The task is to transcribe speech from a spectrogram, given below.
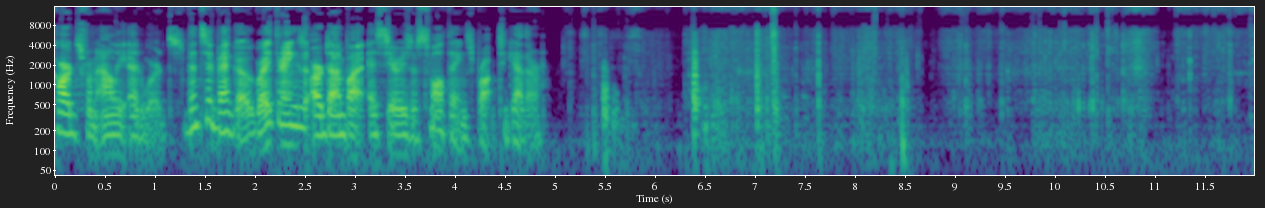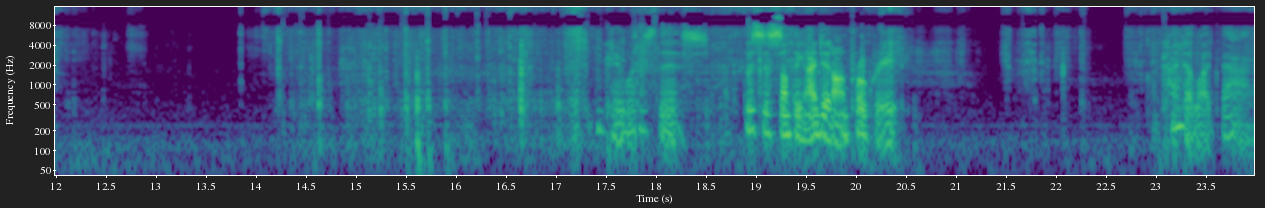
Cards from Ali Edwards. Vincent van Gogh. Great things are done by a series of small things brought together. Okay, what is this? This is something I did on Procreate. I kind of like that.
